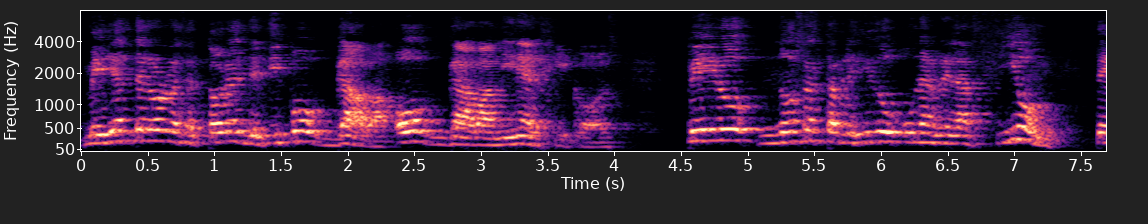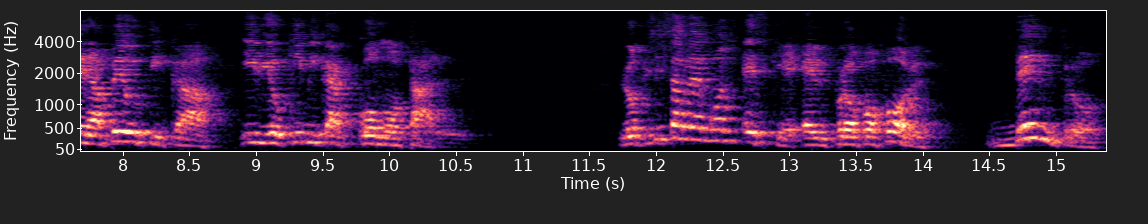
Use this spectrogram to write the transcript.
mediante los receptores de tipo GABA o GABAminérgicos, pero no se ha establecido una relación terapéutica y bioquímica como tal. Lo que sí sabemos es que el propofol, dentro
